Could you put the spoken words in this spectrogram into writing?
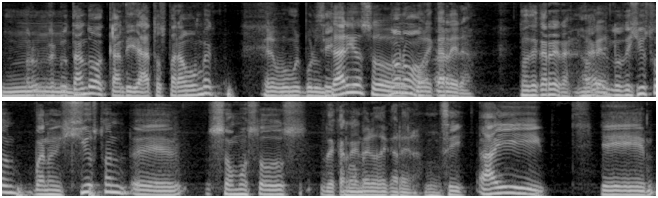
Mm. reclutando a candidatos para bomberos. ¿Pero vol- voluntarios o, No, no, o de ah, carrera? Los de carrera. Ok. ¿eh? Los de Houston, bueno, en Houston eh, somos todos de carrera. Bomberos de carrera. Mm. Sí, hay eh,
